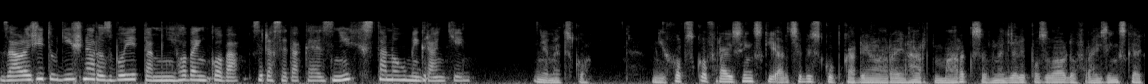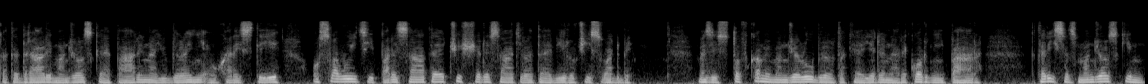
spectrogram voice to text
Záleží tudíž na rozvoji tamního venkova, zda se také z nich stanou migranti. Německo. Mnichovsko-freisingský arcibiskup kardinál Reinhard Marx v neděli pozval do freisingské katedrály manželské páry na jubilejní eucharistii oslavující 50. či 60. leté výročí svatby. Mezi stovkami manželů byl také jeden rekordní pár, který se, s manželským,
